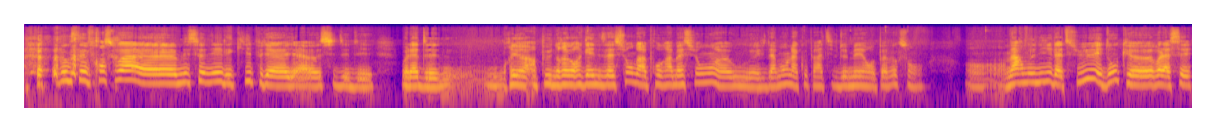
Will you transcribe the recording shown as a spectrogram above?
Donc c'est François euh, Missionnier, l'équipe. Il y, a- il y a aussi des, des- voilà, des- un peu une réorganisation dans la programmation euh, où évidemment la coopérative de mai et Europavox sont en, en harmonie là-dessus. Et donc euh, voilà, c'est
